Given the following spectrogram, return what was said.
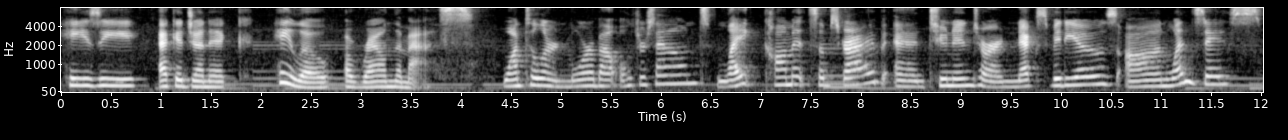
hazy, echogenic halo around the mass. Want to learn more about ultrasound? Like, comment, subscribe, and tune in to our next videos on Wednesdays.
